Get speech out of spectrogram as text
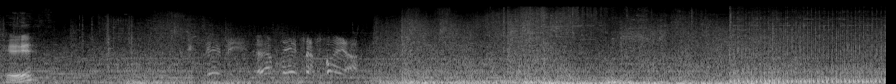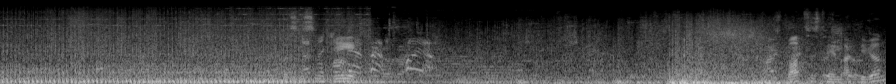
Okay. Ersatz. Feuer. Smart-System aktivieren.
